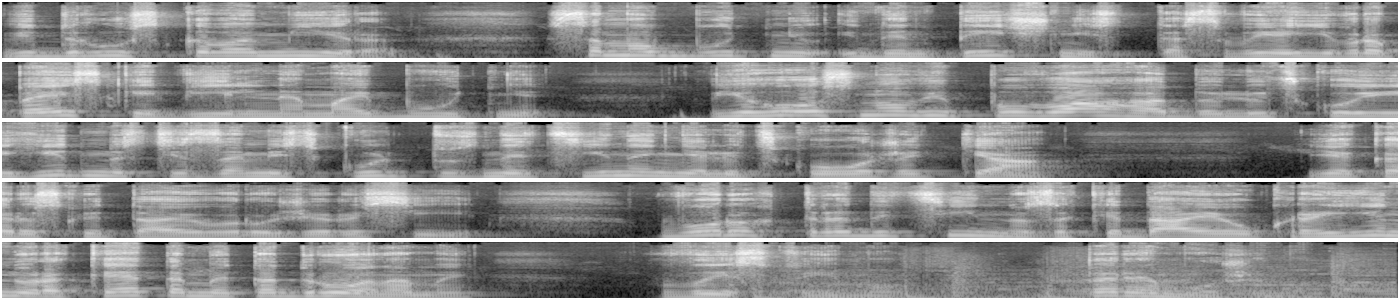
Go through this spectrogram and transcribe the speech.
від руського міра, самобутню ідентичність та своє європейське вільне майбутнє. В його основі повага до людської гідності замість культу знецінення людського життя, яке розквітає ворожі Росії. Ворог традиційно закидає Україну ракетами та дронами. Вистоїмо, переможемо.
